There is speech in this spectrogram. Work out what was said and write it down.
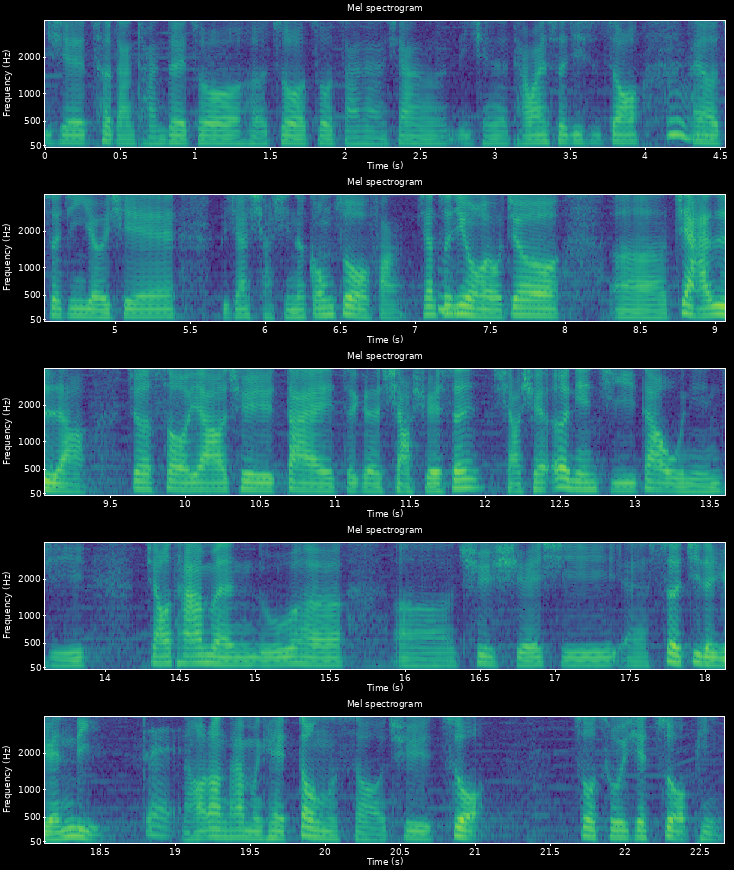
一些策展团队做合作做展览，像以前的台湾设计师周，还有最近有一些比较小型的工作坊，像最近我就呃假日啊就受邀去带这个小学生，小学二年级到五年级，教他们如何呃去学习呃设计的原理。对，然后让他们可以动手去做，做出一些作品，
